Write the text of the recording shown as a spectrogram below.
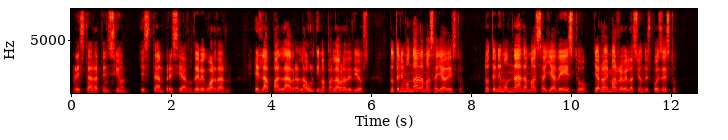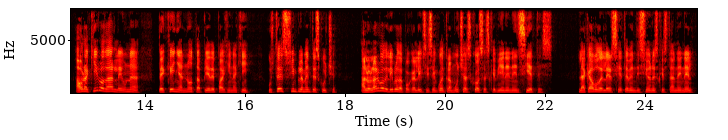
prestar atención. Es tan preciado, debe guardarlo. Es la palabra, la última palabra de Dios. No tenemos nada más allá de esto. No tenemos nada más allá de esto. Ya no hay más revelación después de esto. Ahora quiero darle una pequeña nota a pie de página aquí. Usted simplemente escuche. A lo largo del libro de Apocalipsis se encuentran muchas cosas que vienen en siete. Le acabo de leer siete bendiciones que están en él.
